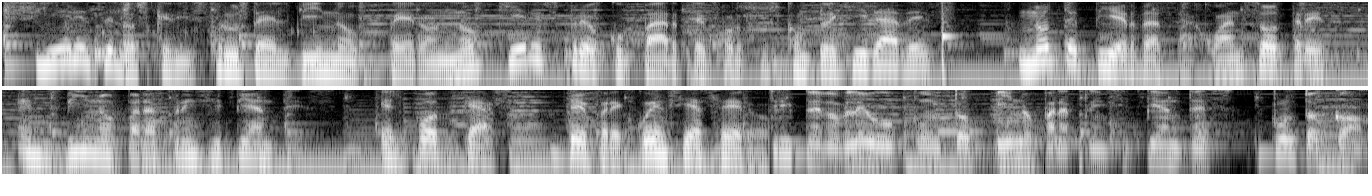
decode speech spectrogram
Si eres de los que disfruta el vino pero no quieres preocuparte por sus complejidades, no te pierdas a Juan Sotres en Vino para Principiantes, el podcast de Frecuencia Cero. www.vinoparaprincipiantes.com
